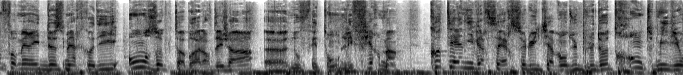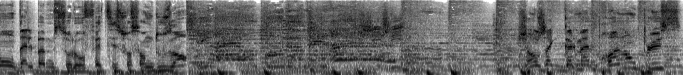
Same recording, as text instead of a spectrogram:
infos mérites de ce mercredi 11 octobre. Alors déjà, euh, nous fêtons les Firmin. Côté anniversaire, celui qui a vendu plus de 30 millions d'albums solo fête ses 72 ans. Jean-Jacques Goldman prend un an de plus.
